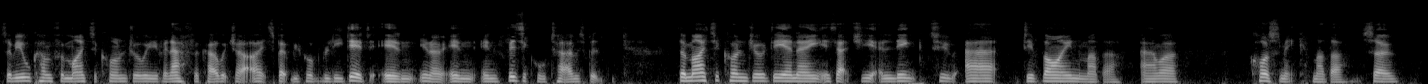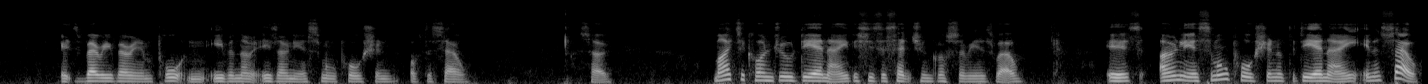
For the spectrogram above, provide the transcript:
So we all come from mitochondrial Eve in Africa, which I, I expect we probably did in, you know, in, in physical terms, but the mitochondrial DNA is actually a link to our divine mother, our cosmic mother. So it's very, very important, even though it is only a small portion of the cell. So, mitochondrial DNA, this is Ascension Glossary as well, is only a small portion of the DNA in a cell.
